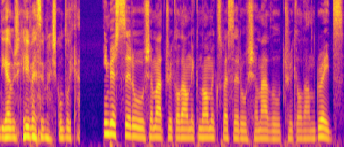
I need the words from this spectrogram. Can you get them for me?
digamos que aí vai ser mais complicado em vez de ser o chamado trickle-down economics, vai ser o chamado trickle-down grades.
